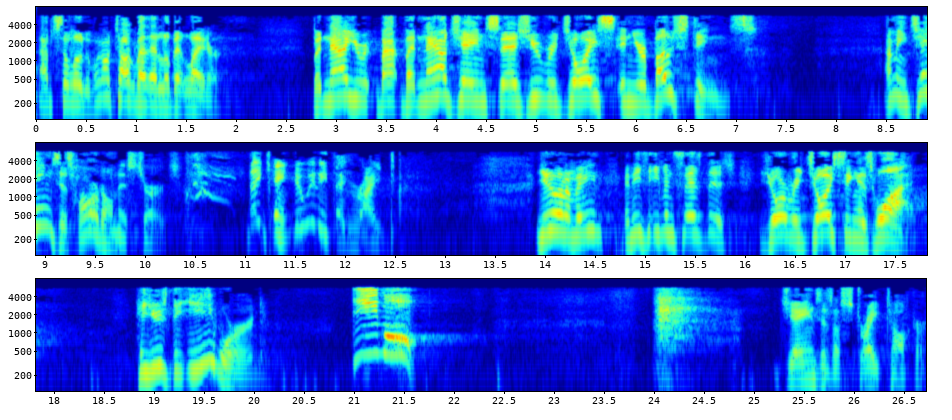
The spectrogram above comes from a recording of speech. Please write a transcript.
Absolutely. We're going to talk about that a little bit later. But now you, but now James says you rejoice in your boastings. I mean, James is hard on this church. they can't do anything right. You know what I mean? And he even says this, your rejoicing is what? He used the E word. Evil! James is a straight talker.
